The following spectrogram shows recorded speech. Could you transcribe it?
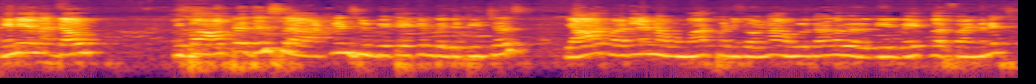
any other doubt இப்போ after this attendance will be taken by the teachers யார் வரலன்னு அவங்க மார்க் பண்ணிக்கோங்க. அவங்களுக்காக wait for five minutes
